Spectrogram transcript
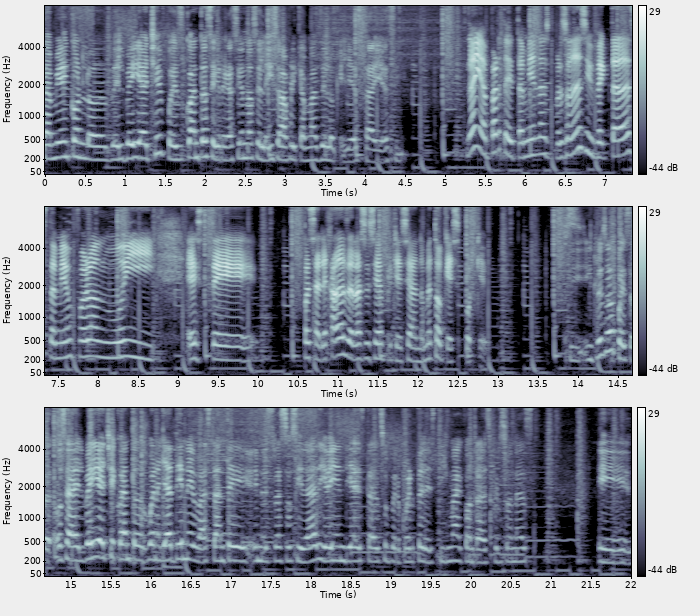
También con lo del VIH, pues cuánta segregación no se le hizo a África más de lo que ya está y así. No, y aparte también las personas infectadas también fueron muy, este, pues alejadas de la sociedad porque decían, no me toques porque Sí, incluso pues, o sea, el VIH cuánto, bueno, ya tiene bastante en nuestra sociedad y hoy en día está súper fuerte el estigma contra las personas eh,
